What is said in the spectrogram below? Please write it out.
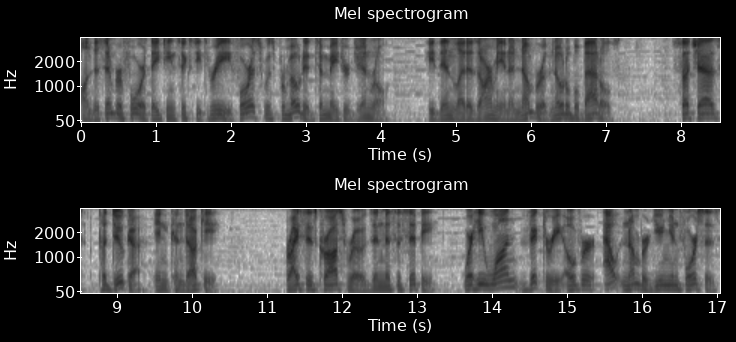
On December 4, 1863, Forrest was promoted to Major General. He then led his army in a number of notable battles, such as Paducah in Kentucky, Brice's Crossroads in Mississippi, where he won victory over outnumbered Union forces,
